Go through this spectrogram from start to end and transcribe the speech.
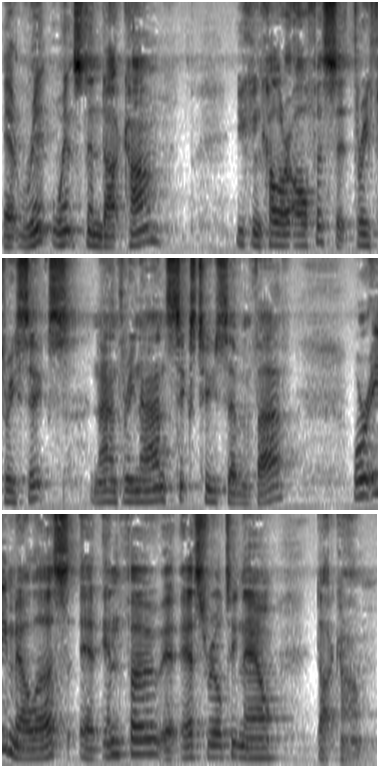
at rentwinston.com. You can call our office at 336-939-6275 or email us at info at srealtynow.com.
